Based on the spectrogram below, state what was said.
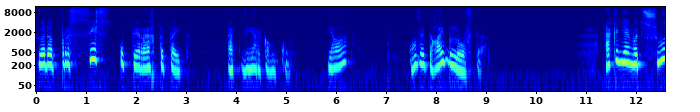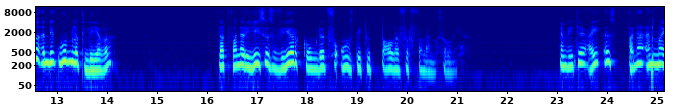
sodat presies op die regte tyd ek weer kan kom. Ja, ons het daai belofte. Ek en jy moet so in die oomblik lewe dat wanneer Jesus weer kom, dit vir ons die totale vervulling sal wees. En weet jy, hy is binne in my.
